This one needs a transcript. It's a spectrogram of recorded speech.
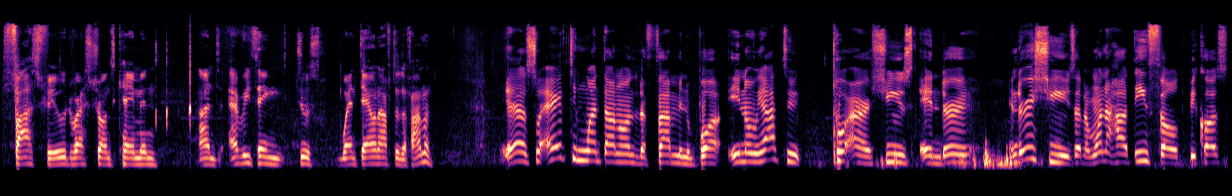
fast food restaurants came in, and everything just went down after the famine. Yeah, so everything went down under the famine, but you know we had to put our shoes in their in their shoes, and I wonder how they felt because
